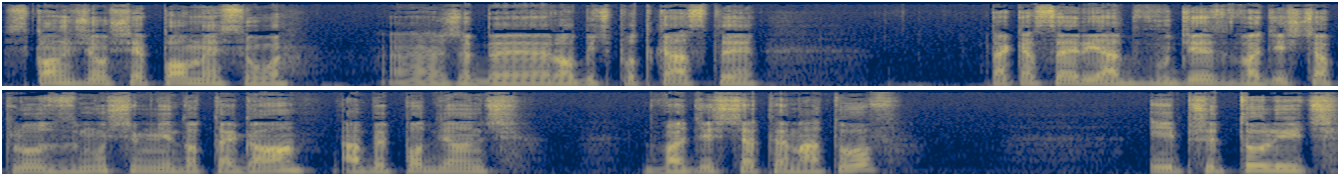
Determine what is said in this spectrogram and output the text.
skąd wziął się pomysł, e, żeby robić podcasty. Taka seria 20 zmusi mnie do tego, aby podjąć 20 tematów i przytulić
